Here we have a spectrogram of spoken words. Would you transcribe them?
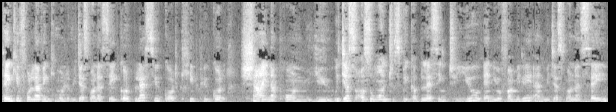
Thank you for loving Kimondo. We just want to say God bless you, God keep you, God shine upon you. We just also want to speak a blessing to you and your family, and we just want to say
